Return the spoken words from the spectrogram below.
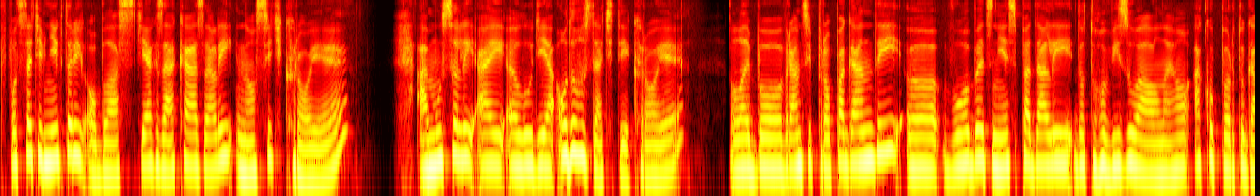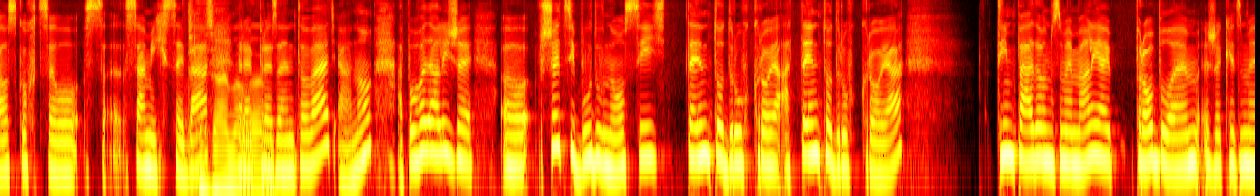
v podstate v niektorých oblastiach zakázali nosiť kroje a museli aj ľudia odovzdať tie kroje lebo v rámci propagandy e, vôbec nespadali do toho vizuálneho, ako Portugalsko chcelo samých seba reprezentovať. Áno. A povedali, že e, všetci budú nosiť tento druh kroja a tento druh kroja. Tým pádom sme mali aj problém, že keď sme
